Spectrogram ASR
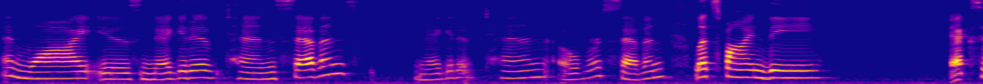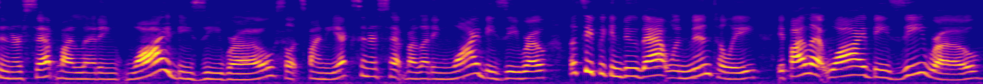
And y is negative 10 sevenths. Negative 10 over 7. Let's find the x-intercept by letting y be 0. So let's find the x-intercept by letting y be 0. Let's see if we can do that one mentally. If I let y be 0,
